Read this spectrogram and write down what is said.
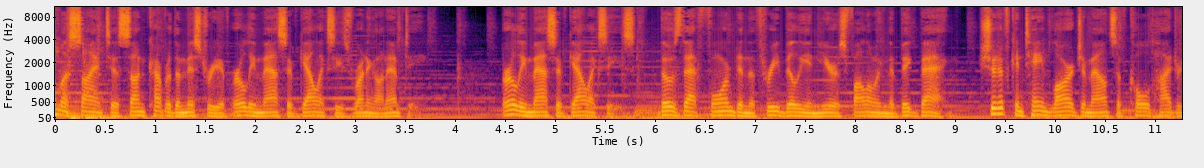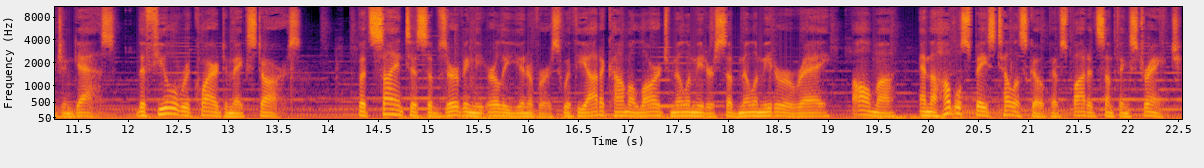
ALMA scientists uncover the mystery of early massive galaxies running on empty. Early massive galaxies, those that formed in the 3 billion years following the Big Bang, should have contained large amounts of cold hydrogen gas, the fuel required to make stars. But scientists observing the early universe with the Atacama Large Millimeter Submillimeter Array, ALMA, and the Hubble Space Telescope have spotted something strange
